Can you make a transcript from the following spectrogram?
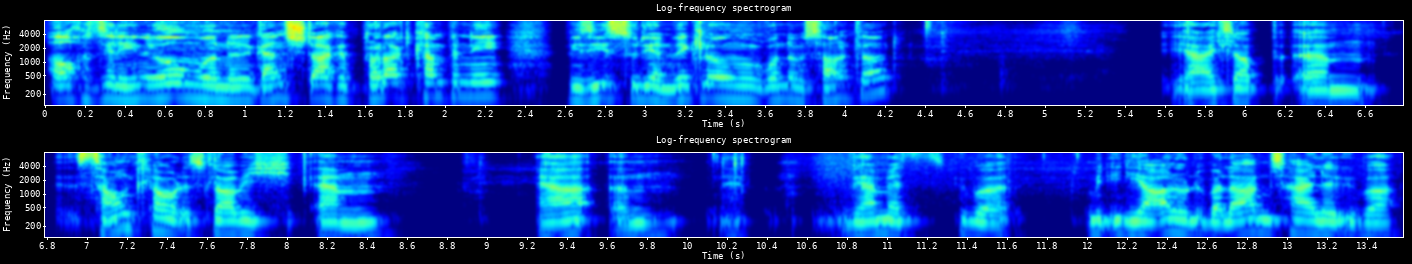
auch sicherlich irgendwo eine ganz starke Product Company. Wie siehst du die Entwicklung rund um Soundcloud? Ja, ich glaube, ähm, Soundcloud ist, glaube ich, ähm ja, ähm, wir haben jetzt über, mit Ideal und über Ladenzeile über,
